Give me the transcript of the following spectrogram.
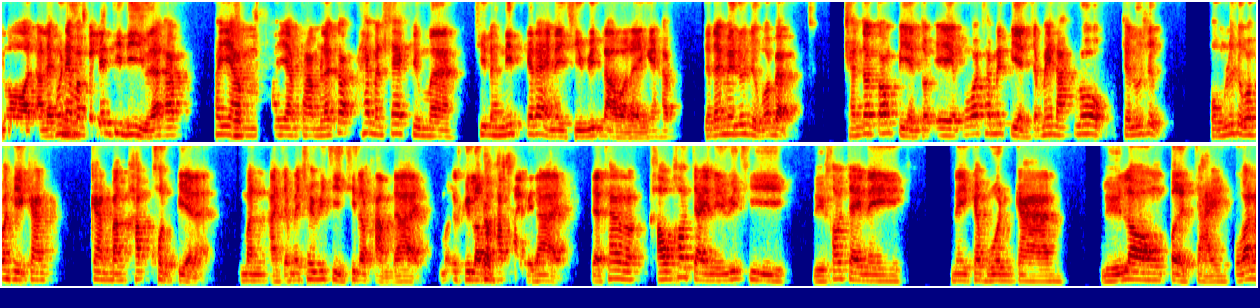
หลอดอะไรพวกเนี้ยมันเป็นเรื่องที่ดีอยู่แล้วครับ พยายามพยายามทำแล้วก็ให้มันแทรกซึมมาทีละนิดก็ได้ในชีวิตเราอะไรอย่างเงี้ยครับ จะได้ไม่รู้สึกว่าแบบ ฉันจะต้องเปลี่ยนตัวเอง เพราะว่าถ้าไม่เปลี่ยนจะไม่รักโลก จะรู้สึก ผมรู้สึกว่าบางทีการการบังคับคนเปลี่ยนอะมันอาจจะไม่ใช่วิธีที่เราทำได้ คือเราบังคับใครไม่ได้ แต่ถ้าเขาเข้าใจในวิธี หรือเข้าใจในในกระบวนการ หรือลองเปิดใจเพราะว่าห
